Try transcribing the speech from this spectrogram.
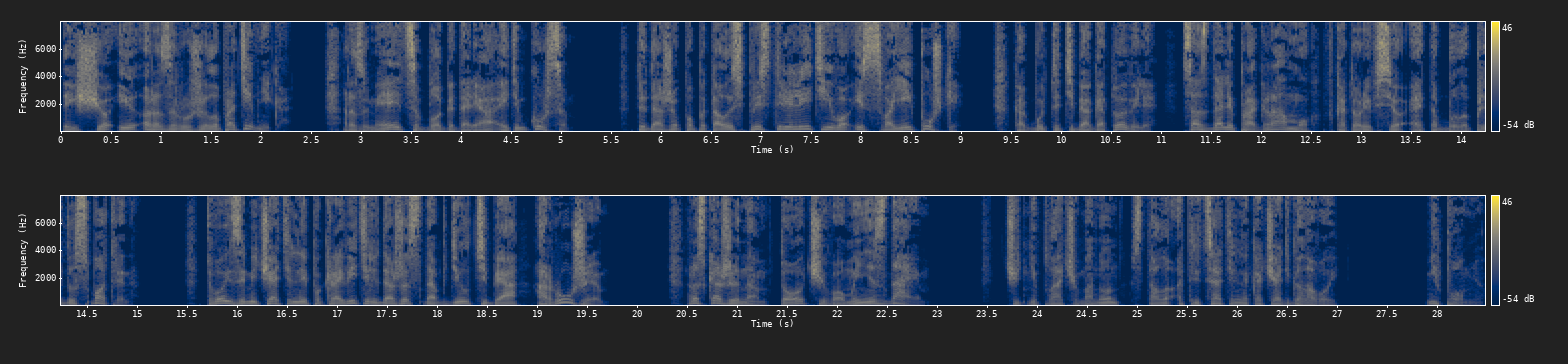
да еще и разоружила противника. Разумеется, благодаря этим курсам. Ты даже попыталась пристрелить его из своей пушки. Как будто тебя готовили, создали программу, в которой все это было предусмотрено. Твой замечательный покровитель даже снабдил тебя оружием. Расскажи нам то, чего мы не знаем». Чуть не плача, Манон стала отрицательно качать головой. «Не помню.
